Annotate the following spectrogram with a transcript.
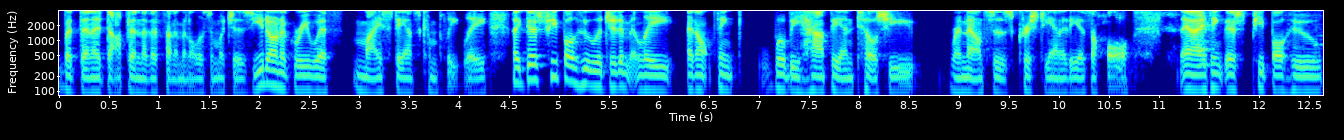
but then adopt another fundamentalism, which is you don't agree with my stance completely. Like there's people who legitimately I don't think will be happy until she renounces Christianity as a whole. And I think there's people who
